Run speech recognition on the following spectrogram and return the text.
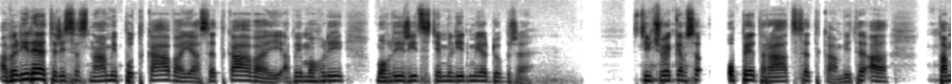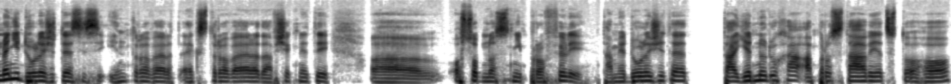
aby lidé, kteří se s námi potkávají a setkávají, aby mohli, mohli říct s těmi lidmi je dobře. S tím člověkem se opět rád setkám. Víte, a tam není důležité, jestli jsi introvert, extrovert a všechny ty uh, osobnostní profily. Tam je důležité ta jednoduchá a prostá věc toho,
